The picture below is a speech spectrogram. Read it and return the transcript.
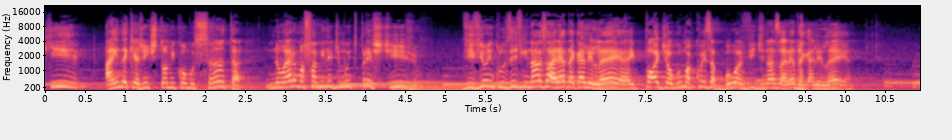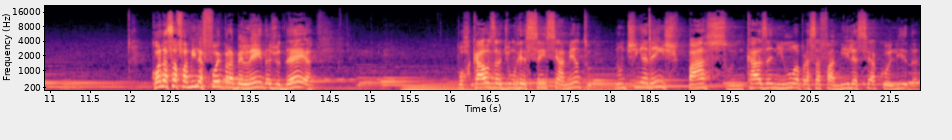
que, ainda que a gente tome como santa, não era uma família de muito prestígio. Viviam inclusive em Nazaré da Galileia, e pode alguma coisa boa vir de Nazaré da Galileia. Quando essa família foi para Belém da Judéia, por causa de um recenseamento, não tinha nem espaço em casa nenhuma para essa família ser acolhida.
